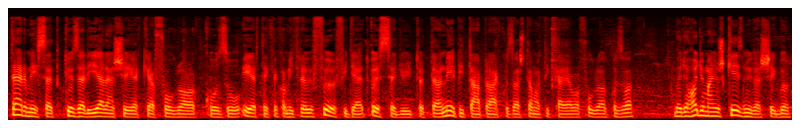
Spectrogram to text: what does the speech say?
természet közeli jelenségekkel foglalkozó értékek, amikre ő fölfigyelt, összegyűjtötte a népi táplálkozás tematikájával foglalkozva, vagy a hagyományos kézművességből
